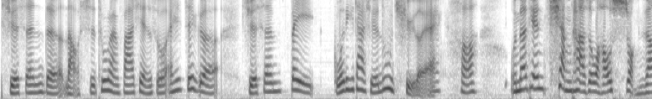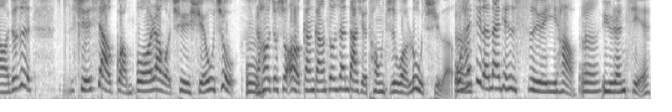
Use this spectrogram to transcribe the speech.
学生的老师，突然发现说，哎，这个学生被国立大学录取了，哎，好。我那天呛他的时候，我好爽，你知道吗？就是学校广播让我去学务处，然后就说哦，刚刚中山大学通知我录取了。我还记得那天是四月一号，嗯，愚人节。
